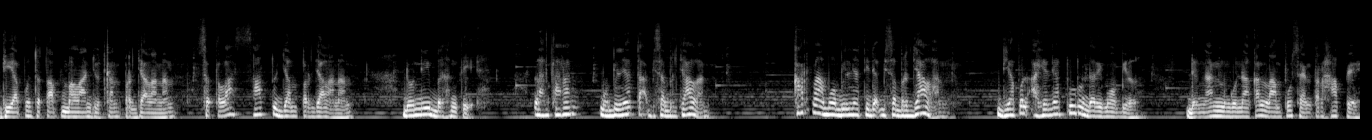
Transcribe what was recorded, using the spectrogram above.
dia pun tetap melanjutkan perjalanan. Setelah satu jam perjalanan Doni berhenti. Lantaran mobilnya tak bisa berjalan. Karena mobilnya tidak bisa berjalan dia pun akhirnya turun dari mobil dengan menggunakan lampu senter HP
